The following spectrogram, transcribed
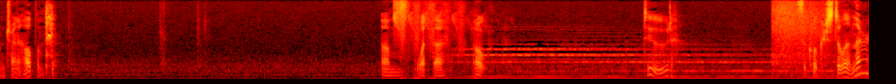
I'm trying to help him. Um, what the? Oh. Dude. Is the cloaker still in there?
